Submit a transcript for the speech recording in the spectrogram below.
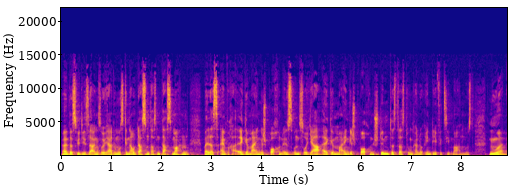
äh, dass wir die sagen so, ja, du musst genau das und das und das machen, weil das einfach allgemein gesprochen ist und so, ja, allgemein gesprochen stimmt es, dass du ein Kaloriendefizit machen musst. Nur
